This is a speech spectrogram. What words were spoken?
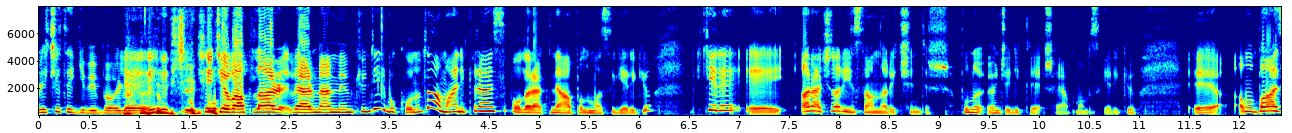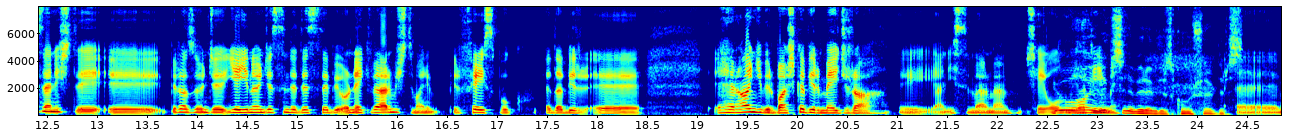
reçete gibi böyle şey, şey cevaplar vermem mümkün değil bu konuda ama hani prensip olarak ne yapılması gerekiyor? Bir kere e, araçlar insanlar içindir. Bunu öncelikle şey yapmamız gerekiyor. E, ama bazen işte e, biraz önce yayın öncesinde de size bir örnek vermiştim. Hani bir Facebook ya da bir e, herhangi bir başka bir mecra e, yani isim vermem şey olmuyor Yo, hayır, değil mi? Hepsini verebiliriz konuşabiliriz. E,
